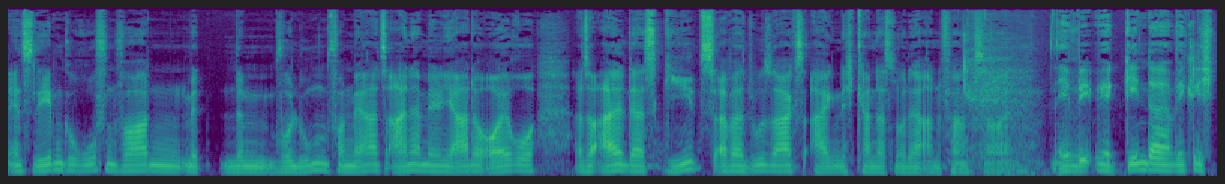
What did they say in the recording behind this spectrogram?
ins Leben gerufen worden mit einem Volumen von mehr als einer Milliarde Euro. Also all das gibt's, aber du sagst, eigentlich kann das nur der Anfang sein. Wir, wir gehen da wirklich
